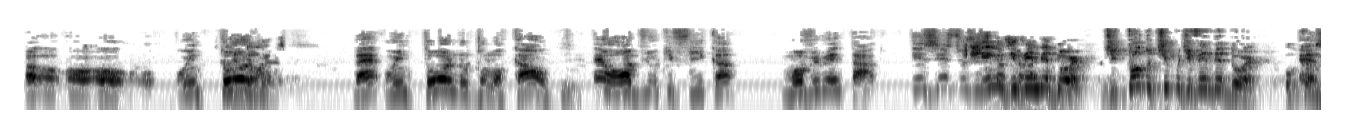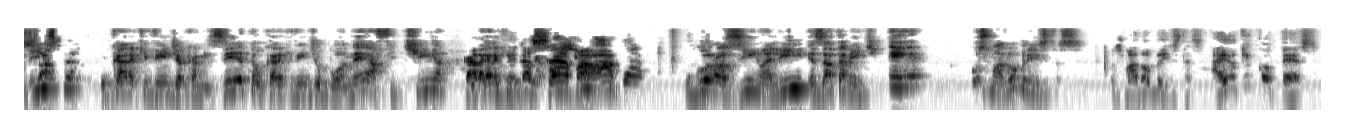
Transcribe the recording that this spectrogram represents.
o, o, o, o entorno, né, o entorno do local é óbvio que fica movimentado. Existe cheio de vendedor, de todo tipo de vendedor. O cambista, Exato. o cara que vende a camiseta, o cara que vende o boné, a fitinha, cara o cara que, que vende a ceva, a água, o gorozinho ali, exatamente. E os manobristas. Os manobristas. Aí o que acontece?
